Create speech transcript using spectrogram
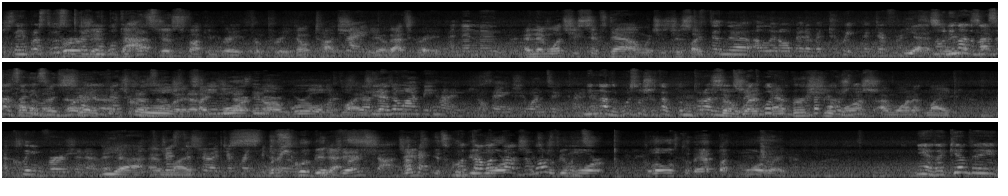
Если они просто высохнут, они version. будут That's ужасны. just fucking great for pre. Don't touch. Right. You know, that's great. And then the, And then once she sits down, which is just like, just in the, a little bit of a tweak, a difference. yes, Ну, I не mean, надо it's like назад kind of зализывать like более. slick and cool, and it's like more in our world of like. She doesn't want behind. She's saying she wants it kind Не of надо, пусть лучше так по-натуральному. So Потому что это вот whatever she такая же, wants, знаешь, I want it like a clean version of it. Yeah, and just like- to show a difference between. It could be Yeah. James. Shot. James, Okay. it could Вот be там вот more. так же It может could be быть? more close to that, but more like Нет, а can they,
